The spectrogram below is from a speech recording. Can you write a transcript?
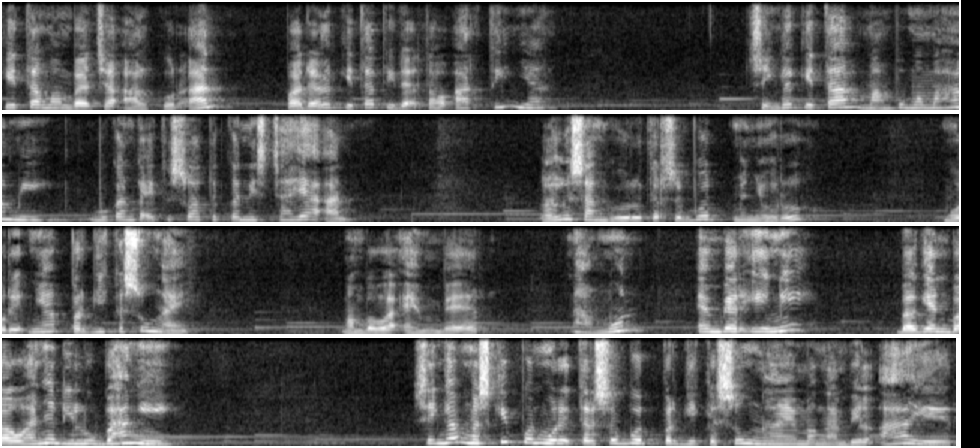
kita membaca Al-Quran padahal kita tidak tahu artinya?" sehingga kita mampu memahami bukankah itu suatu keniscayaan? Lalu sang guru tersebut menyuruh muridnya pergi ke sungai membawa ember. Namun ember ini bagian bawahnya dilubangi. Sehingga meskipun murid tersebut pergi ke sungai mengambil air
